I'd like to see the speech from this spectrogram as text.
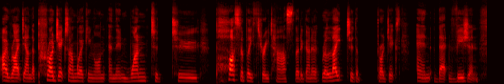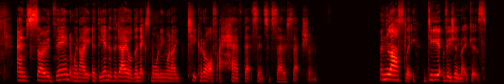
I write down the projects i'm working on and then one to two possibly three tasks that are going to relate to the projects and that vision. And so then when i at the end of the day or the next morning when i tick it off i have that sense of satisfaction. And lastly, dear vision makers,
